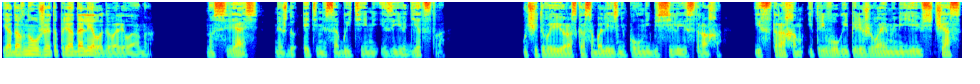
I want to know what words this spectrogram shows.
«Я давно уже это преодолела», — говорила она. Но связь между этими событиями из ее детства, учитывая ее рассказ о болезни, полный бессилия и страха, и страхом и тревогой, переживаемыми ею сейчас,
